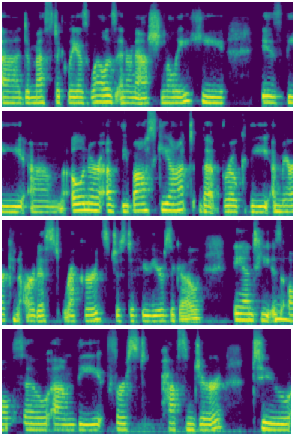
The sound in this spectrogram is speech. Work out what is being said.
uh, domestically as well as internationally. He is the um, owner of the Basquiat that broke the American Artist records just a few years ago. And he is mm. also um, the first passenger to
